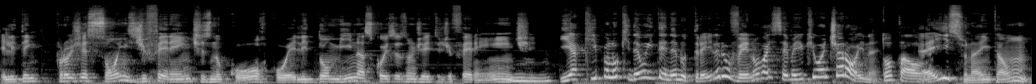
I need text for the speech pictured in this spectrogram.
ele tem projeções diferentes no corpo, ele domina as coisas de um jeito diferente. Uhum. E aqui, pelo que deu a entender no trailer, o Venom vai ser meio que o anti-herói, né? Total. É isso, né? Então,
